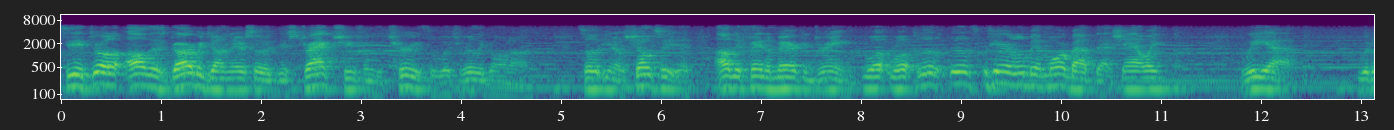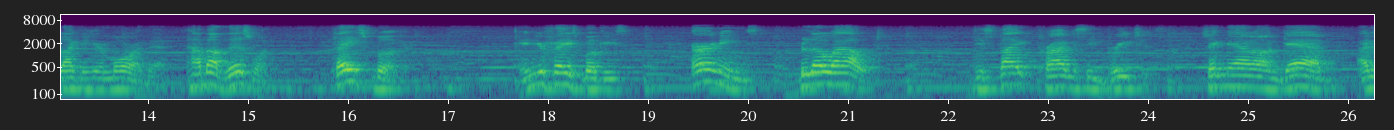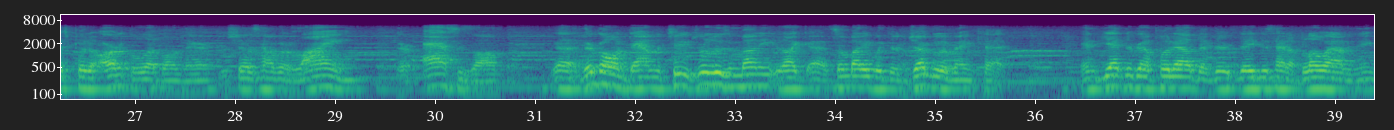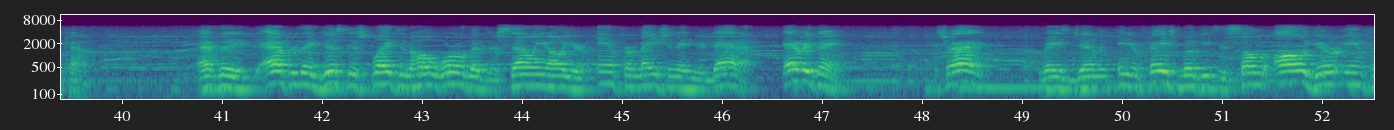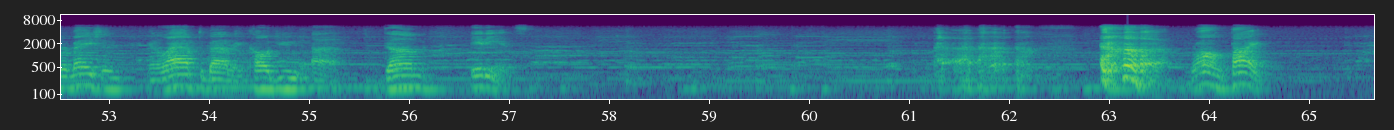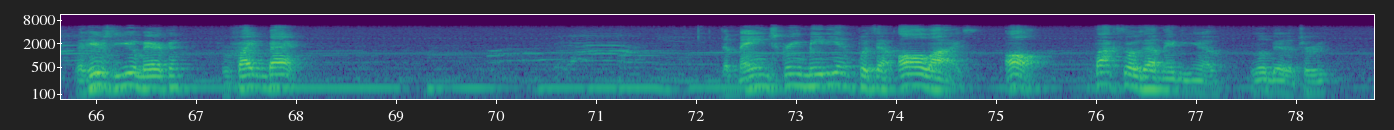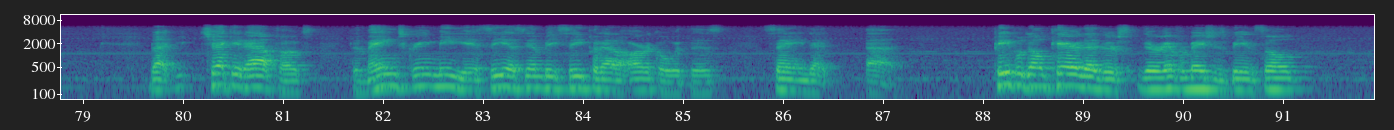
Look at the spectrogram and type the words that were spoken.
See, they throw all this garbage on there so it distracts you from the truth of what's really going on. So, you know, Schultz, I'll defend American dream. Well, well, let's hear a little bit more about that, shall we? We uh, would like to hear more of that. How about this one? Facebook. In your Facebookies, earnings blow out despite privacy breaches. Check me out on Gab I just put an article up on there that shows how they're lying their asses off. Uh, they're going down the tubes. They're losing money like uh, somebody with their jugular vein cut. And yet they're going to put out that they just had a blowout in income. After they, after they just displayed to the whole world that they're selling all your information and your data. Everything. That's right, ladies and gentlemen. In your Facebookies, they sold all your information and laughed about it. Called you uh, dumb idiots. Wrong pipe. But here's to you, America. We're fighting back. The mainstream media puts out all lies. All. Fox throws out maybe, you know, a little bit of truth. But check it out, folks. The mainstream media, CSNBC put out an article with this saying that uh, people don't care that their their information is being sold.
